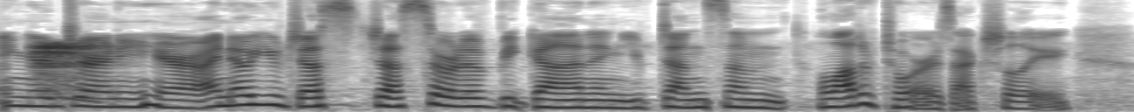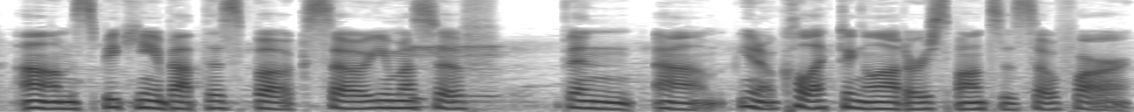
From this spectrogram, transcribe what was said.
in your journey here. I know you've just just sort of begun and you've done some a lot of tours actually um, speaking about this book. So you must have been um, you know collecting a lot of responses so far.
